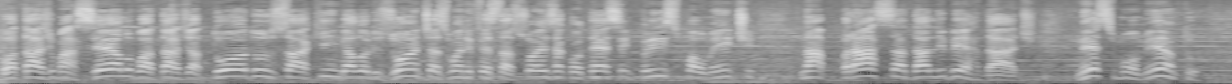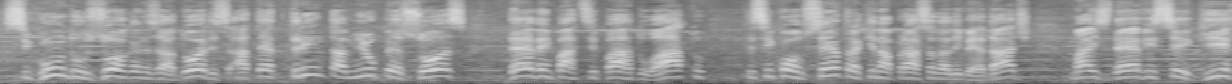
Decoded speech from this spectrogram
Boa tarde, Marcelo. Boa tarde a todos. Aqui em Belo Horizonte, as manifestações acontecem principalmente na Praça da Liberdade. Nesse momento, segundo os organizadores, até 30 mil pessoas devem participar do ato que se concentra aqui na Praça da Liberdade, mas deve seguir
